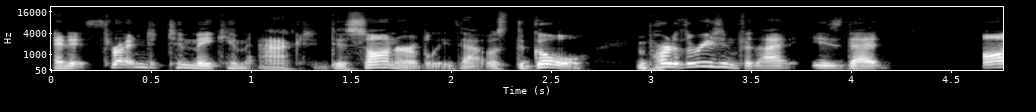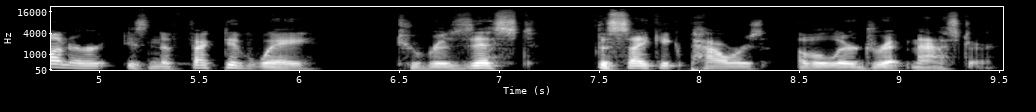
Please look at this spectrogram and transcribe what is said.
and it threatened to make him act dishonorably. That was the goal. And part of the reason for that is that honor is an effective way to resist the psychic powers of a Lerdrit master.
